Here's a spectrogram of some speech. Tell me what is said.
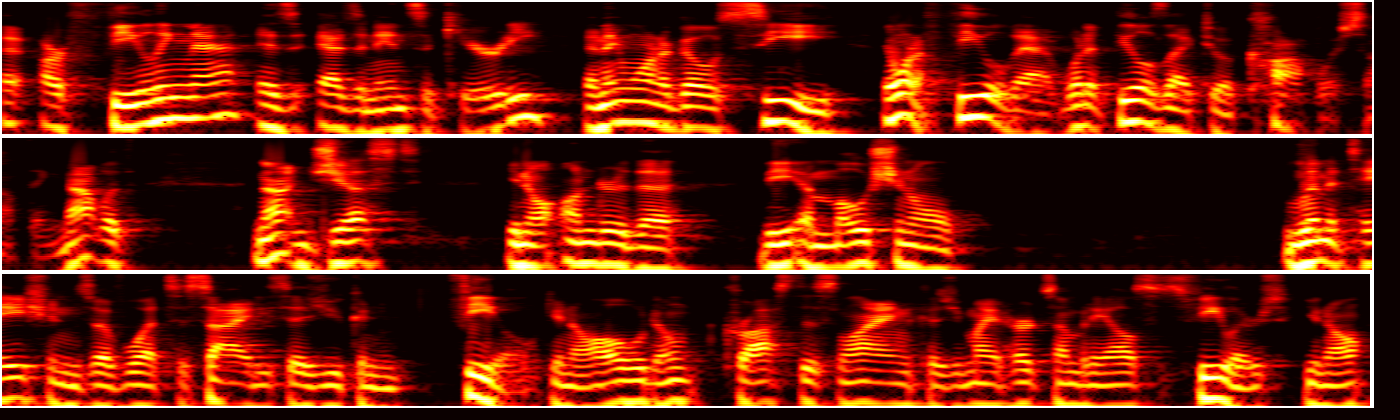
are feeling that as as an insecurity and they want to go see they want to feel that what it feels like to accomplish something not with not just you know under the the emotional limitations of what society says you can feel you know oh don't cross this line because you might hurt somebody else's feelers you know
